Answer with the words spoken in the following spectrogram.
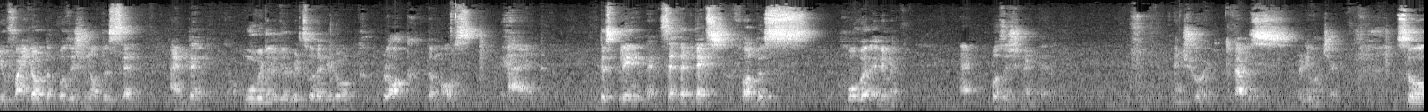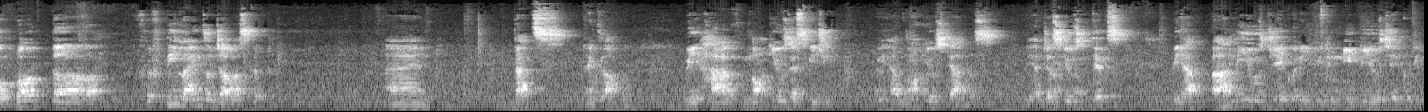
you find out the position of the cell and then move it a little bit so that you don't block the mouse and display and set the text for this hover element and position it there and show it. That is pretty much it. So about uh, 50 lines of JavaScript and that's an example. We have not used SVG, we have not used canvas, we have just used divs. We have barely used jQuery, we didn't need to use jQuery.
